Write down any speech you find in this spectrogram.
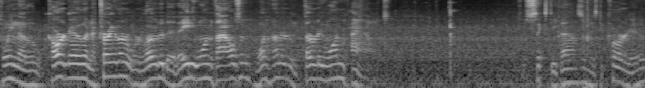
Between the cargo and the trailer, we're loaded at 81,131 pounds. So 60,000 is the cargo.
